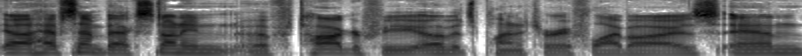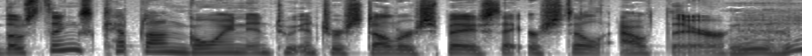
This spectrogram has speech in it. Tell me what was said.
uh, have sent back stunning uh, photography of its planetary flybys. And those things kept on going into interstellar space. They are still out there. Mm-hmm.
